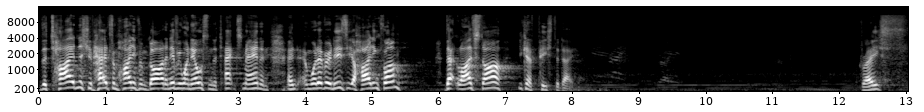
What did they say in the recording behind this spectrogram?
the tiredness you've had from hiding from God and everyone else and the tax man and, and, and whatever it is that you're hiding from, that lifestyle, you can have peace today. Grace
